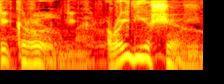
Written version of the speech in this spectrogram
Chaotic Room Radio Show.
